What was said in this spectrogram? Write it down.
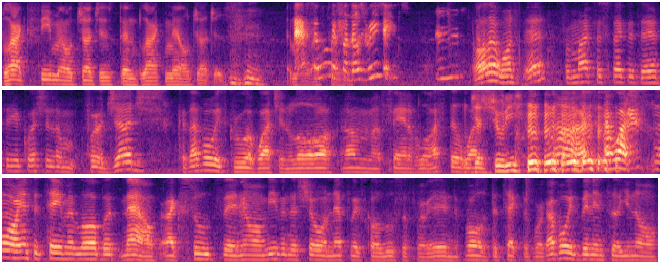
black female judges than black male judges. Mm-hmm. In my Absolutely, for those reasons. hmm All I want, eh, from my perspective, to answer your question, um, for a judge, because I've always grew up watching law. I'm a fan of law. I still watch. Judge Judy. no, I, I watch more entertainment law, but now like Suits and um even the show on Netflix called Lucifer. It involves detective work. I've always been into you know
